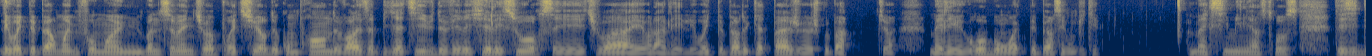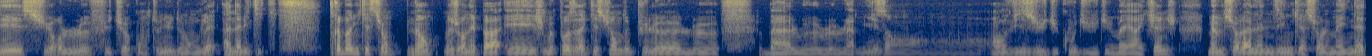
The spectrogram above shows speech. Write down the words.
les white papers, moi, il me faut au moins une bonne semaine, tu vois? Pour être sûr de comprendre, de voir les applicatifs, de vérifier les sources et tu vois? Et voilà, les white papers de 4 pages, heu, je peux pas, tu vois? Mais les gros bons white papers, c'est compliqué. Maximilien Strauss, des idées sur le futur contenu de l'onglet analytique? Très bonne question. Non, j'en ai pas et je me pose la question depuis le bah, la mise en en visu du coup du du MyExchange, même sur la landing qu'il y a sur le mainnet.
